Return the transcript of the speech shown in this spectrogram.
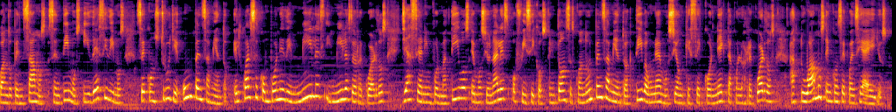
Cuando pensamos, sentimos y decidimos, se construye un pensamiento, el cual se compone de miles y miles de recuerdos, ya sean informativos, emocionales o físicos. Entonces, cuando un pensamiento activa una emoción que se conecta con los recuerdos, actuamos en consecuencia a ellos.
